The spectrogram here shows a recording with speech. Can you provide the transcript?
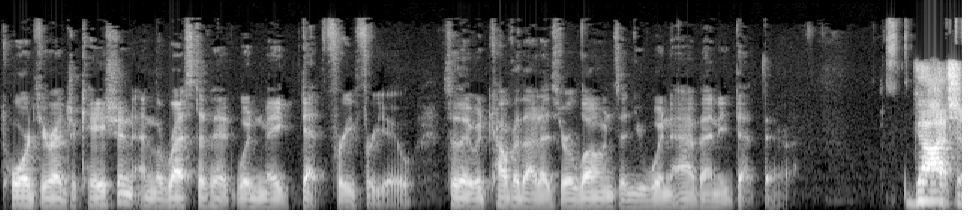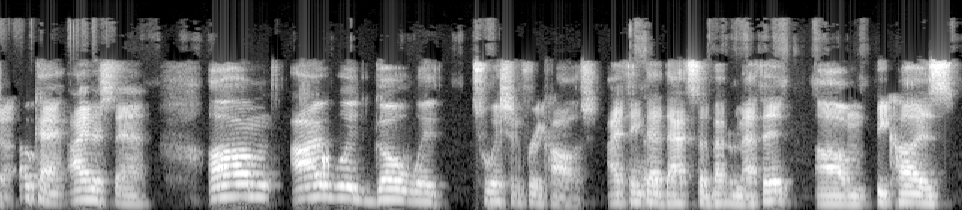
towards your education, and the rest of it would make debt free for you. So they would cover that as your loans, and you wouldn't have any debt there. Gotcha. Okay, I understand. Um, I would go with tuition free college. I think that that's the better method um, because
